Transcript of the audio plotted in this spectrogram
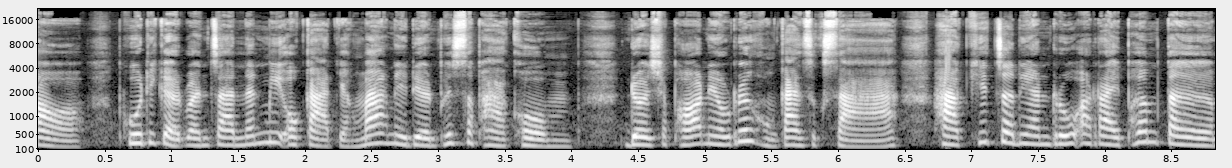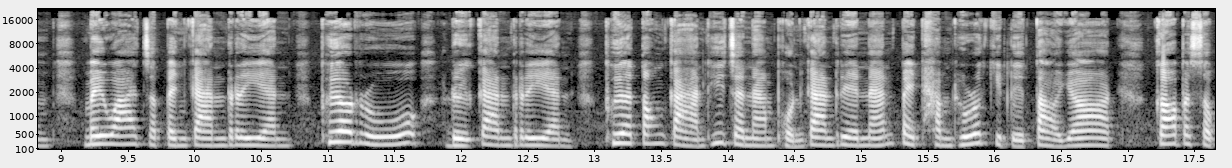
ต่อ ผู้ที่เกิดวันจันทร์นั้นมีโอกาสอย่างมากในเดือนพฤษภาคม โดยเฉพาะในเรื่องของการศึกษา หากคิดจะเรียนรู้อะไรเพิ่มเติม ไม่ว่าจะเป็นการเรียน เพื่อรู้หรือการเรียน เพื่อต้องการที่จะนำผลการเรียนนั้นไปทำธุรกิจหรือต่อยอด ก็ประสบ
